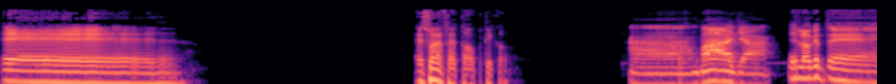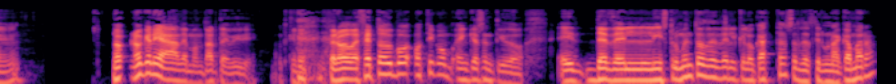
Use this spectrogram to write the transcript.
Eh... Es un efecto óptico. Ah, vaya. Es lo que te. No, no quería desmontarte, Vivi. Pero efecto óptico, ¿en qué sentido? Eh, desde el instrumento desde el que lo captas, es decir, una cámara.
